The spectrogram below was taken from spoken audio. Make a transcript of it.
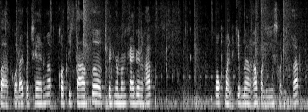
ฝากกดไลค์กดแชร์นะครับกดติดตามเพื่อเป็นกำลังใจด้วยนะครับพบใหม่ในคลิปหน้านะครับ วันนี้สวัสดีครับ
